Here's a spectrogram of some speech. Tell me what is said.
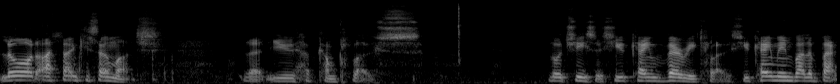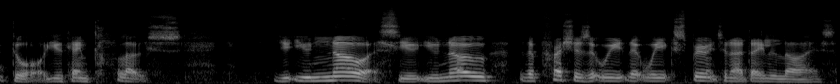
Lord, I thank you so much that you have come close. Lord Jesus, you came very close. You came in by the back door. You came close. You, you know us. You, you know the pressures that we, that we experience in our daily lives.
